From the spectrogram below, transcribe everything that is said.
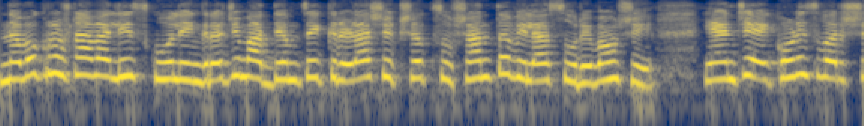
नवकृष्णा व्हॅली स्कूल इंग्रजी माध्यमचे क्रीडा शिक्षक सुशांत विलास सूर्यवंशी यांची एकोणीस वर्ष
